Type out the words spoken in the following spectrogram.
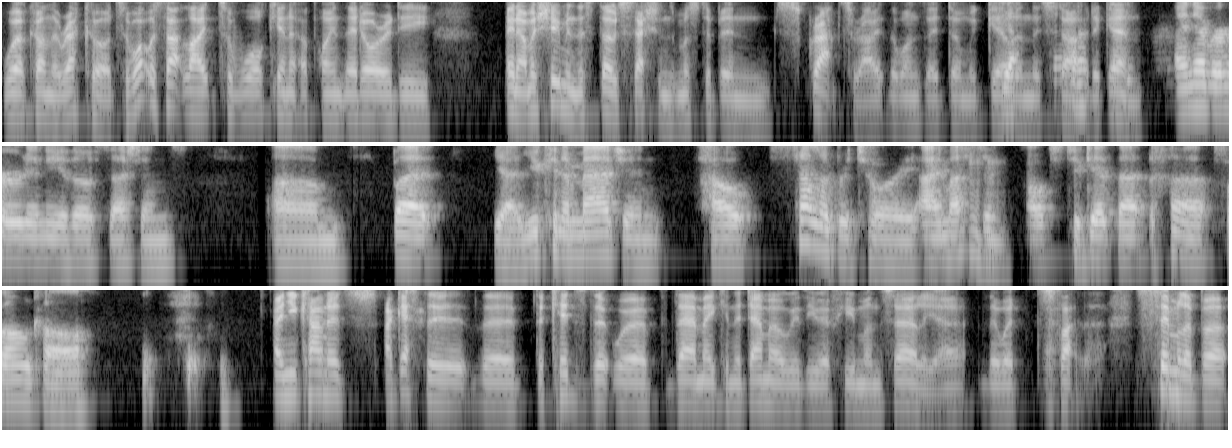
work on the record. So what was that like to walk in at a point they'd already you know, I'm assuming this, those sessions must have been scrapped, right? The ones they'd done with Gil Yeah. and they started again. I never heard any of those sessions. Um, but yeah, you can imagine how celebratory I must have felt to get that uh, phone call. and you kind of i guess the the the kids that were there making the demo with you a few months earlier there were slight, similar but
